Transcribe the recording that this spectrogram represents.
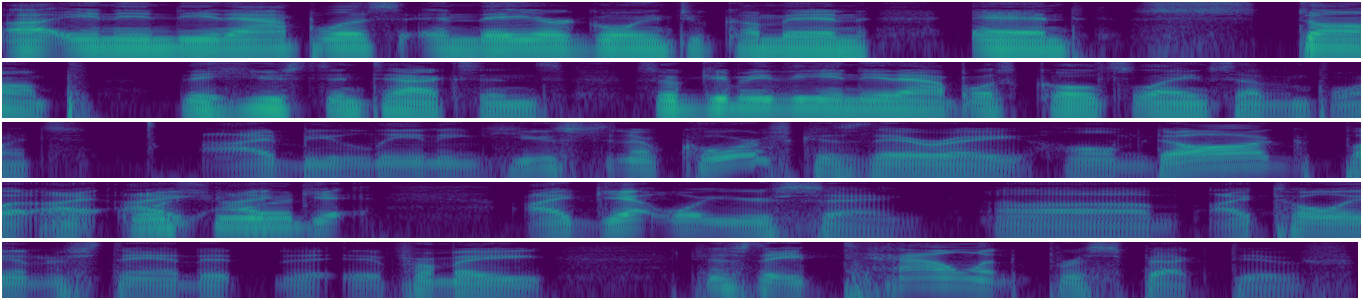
uh, in Indianapolis, and they are going to come in and stomp the Houston Texans. So give me the Indianapolis Colts laying seven points. I'd be leaning Houston, of course, because they're a home dog. But I, I, I get, I get what you're saying. Um, I totally understand it Uh, from a just a talent perspective.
